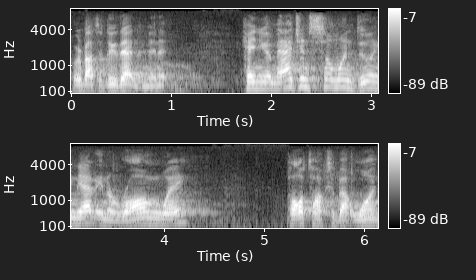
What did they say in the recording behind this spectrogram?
We're about to do that in a minute. Can you imagine someone doing that in a wrong way? Paul talks about one.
